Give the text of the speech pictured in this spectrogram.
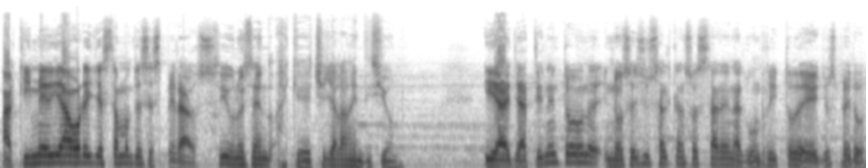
Aquí media hora y ya estamos desesperados. Sí, uno está diciendo, ay, que eche ya la bendición. Y allá tienen todo, no sé si usted alcanzó a estar en algún rito de ellos, pero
